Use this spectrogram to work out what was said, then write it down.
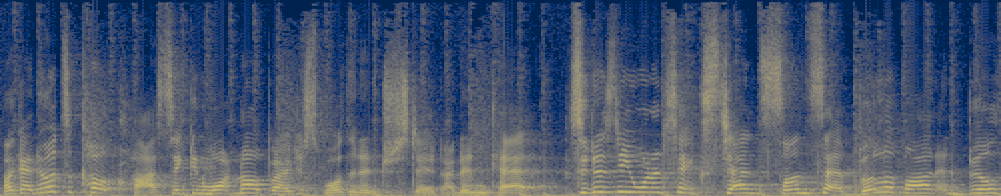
Like I know it's a cult classic and whatnot, but I just wasn't interested. I didn't care. So Disney wanted to extend Sunset Boulevard and build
